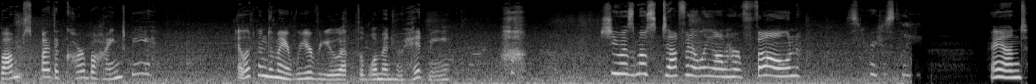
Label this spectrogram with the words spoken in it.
bumped by the car behind me. I looked into my rear view at the woman who hit me. she was most definitely on her phone. Seriously. And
